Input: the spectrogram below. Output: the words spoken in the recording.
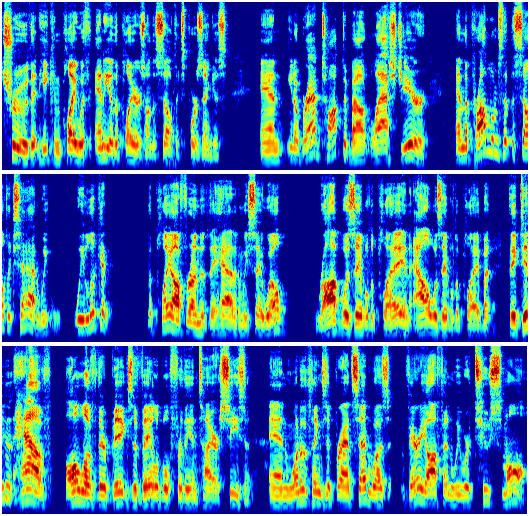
true that he can play with any of the players on the Celtics, Porzingis. And, you know, Brad talked about last year and the problems that the Celtics had. We, we look at the playoff run that they had and we say, well, Rob was able to play and Al was able to play, but they didn't have all of their bigs available for the entire season. And one of the things that Brad said was very often we were too small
